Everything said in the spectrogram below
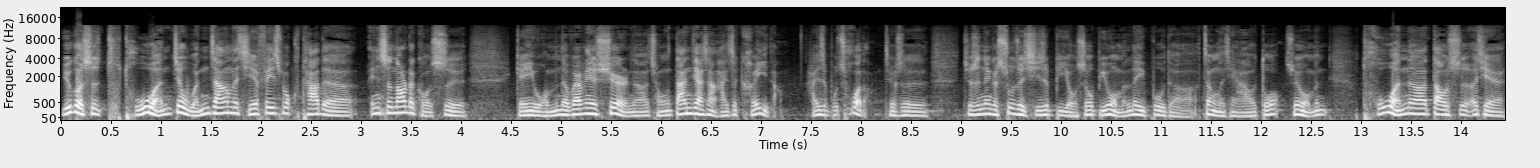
如果是图图文就文章呢，其实 Facebook 它的 instant article 是给我们的 revenue share 呢，从单价上还是可以的。还是不错的，就是就是那个数字其实比有时候比我们内部的挣的钱还要多，所以我们图文呢倒是，而且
